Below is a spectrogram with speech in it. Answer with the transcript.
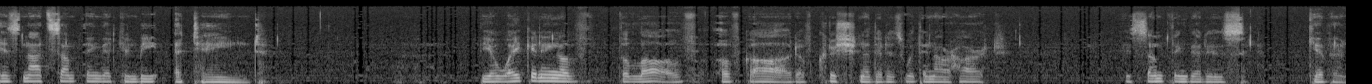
is not something that can be attained. The awakening of the love of God, of Krishna that is within our heart, is something that is given.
